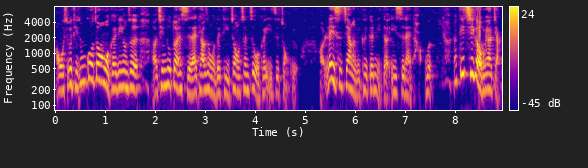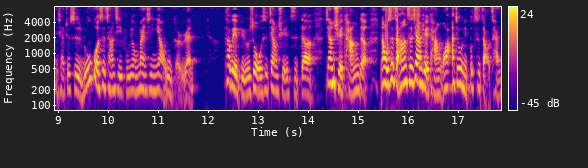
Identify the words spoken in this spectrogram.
啊，我是不是体重过重，我可以利用这呃轻度断食来调整我的体重，甚至我可以抑制肿瘤。好，类似这样，你可以跟你的医师来讨论。那第七个我们要讲一下，就是如果是长期服用慢性药物的人，特别比如说我是降血脂的、降血糖的，那我是早上吃降血糖，哇啊，结果你不吃早餐，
